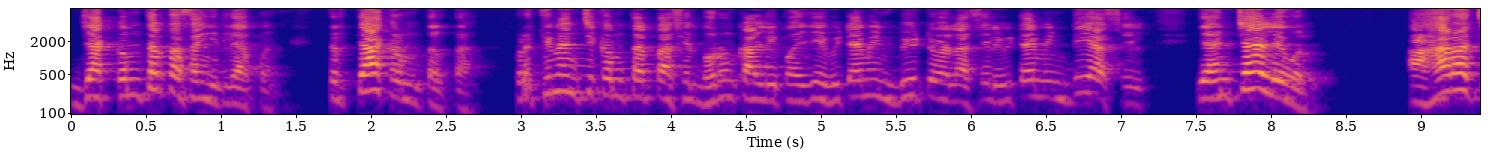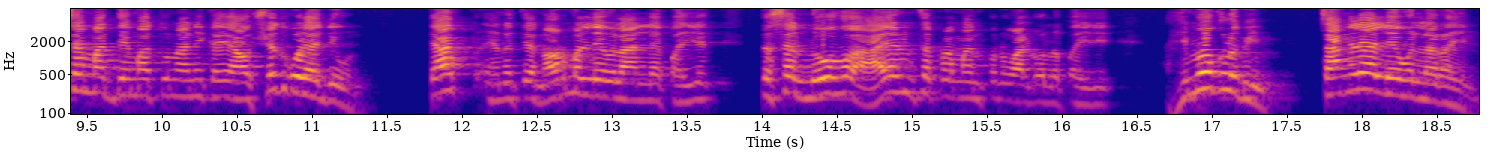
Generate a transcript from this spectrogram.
ज्या कमतरता सांगितल्या आपण तर त्या कमतरता प्रथिनांची कमतरता असेल भरून काढली पाहिजे व्हिटॅमिन बी ट्वेल्व असेल व्हिटॅमिन डी असेल यांच्या लेवल आहाराच्या माध्यमातून आणि काही औषध गोळ्या देऊन त्या ह्यानं त्या नॉर्मल लेवल आणल्या पाहिजेत. तसं लोह आयर्नचं प्रमाण पण वाढवलं पाहिजे. हिमोग्लोबिन चांगल्या लेवलला राहील.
